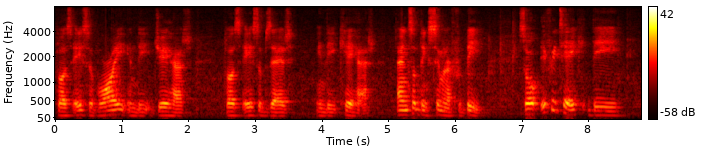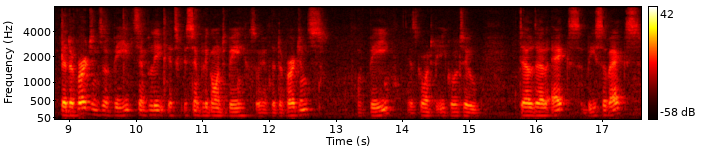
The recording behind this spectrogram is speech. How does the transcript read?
plus A sub y in the j hat plus A sub z in the k hat and something similar for B. So if we take the the divergence of B, simply it's simply going to be so we have the divergence of B is going to be equal to del del x B sub x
